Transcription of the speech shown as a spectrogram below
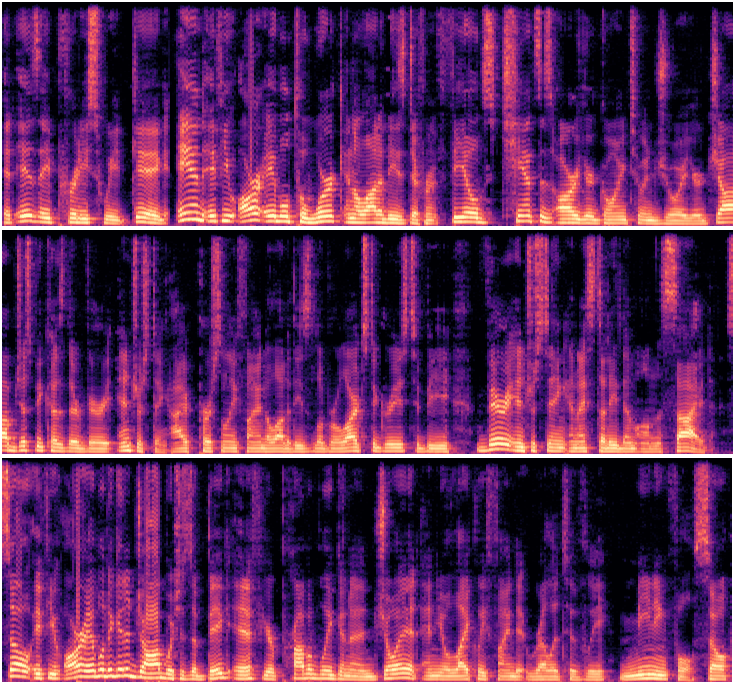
it is a pretty sweet gig. And if you are able to work in a lot of these different fields, chances are you're going to enjoy your job just because they're very interesting. I personally find a lot of these liberal arts degrees to be very interesting and I study them on the side. So if you are able to get a job, which is a big if, you're probably gonna enjoy it and you'll likely find it relatively meaningful. So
